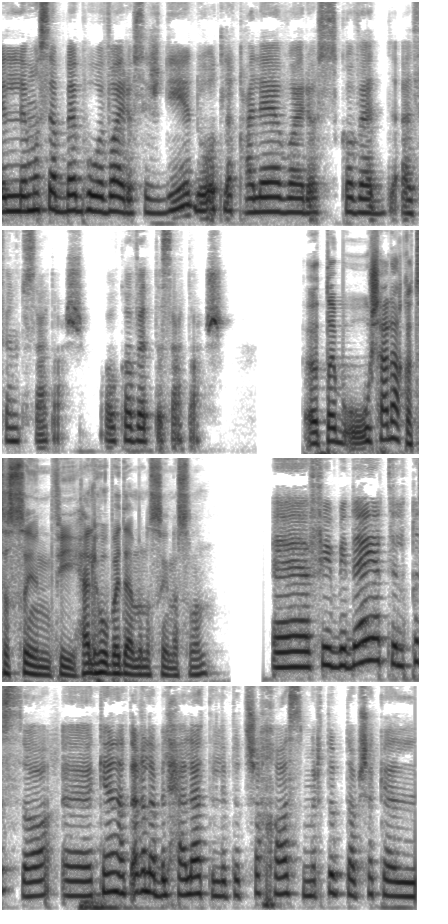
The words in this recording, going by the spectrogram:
المسبب هو فيروس جديد وأطلق عليه فيروس كوفيد 2019 أو كوفيد 19 طيب وش علاقة الصين فيه؟ هل هو بدأ من الصين أصلا؟ آه، في بداية القصة آه، كانت أغلب الحالات اللي بتتشخص مرتبطة بشكل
